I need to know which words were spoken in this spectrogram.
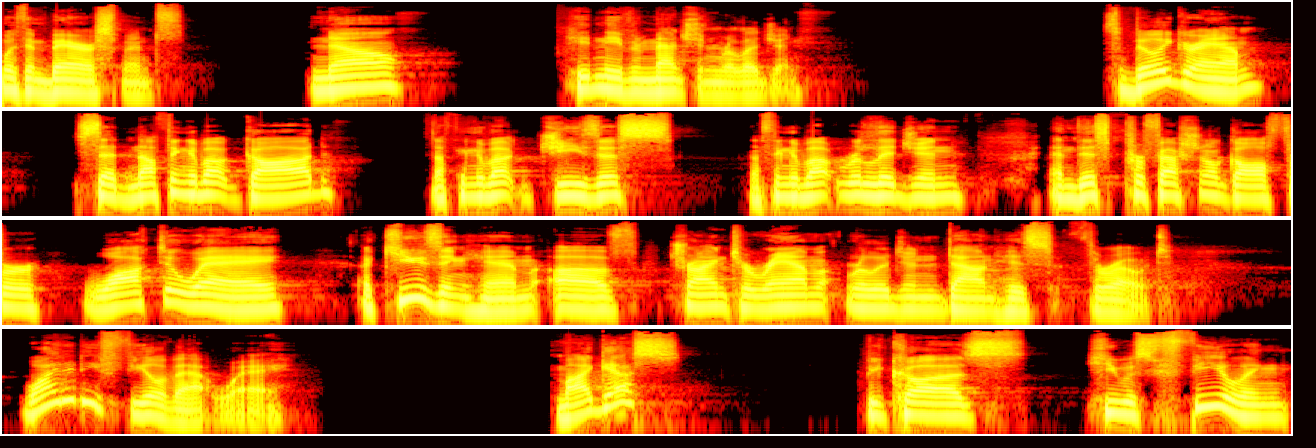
with embarrassment, No, he didn't even mention religion. So Billy Graham said nothing about God, nothing about Jesus, nothing about religion, and this professional golfer walked away accusing him of trying to ram religion down his throat. Why did he feel that way? My guess? Because he was feeling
